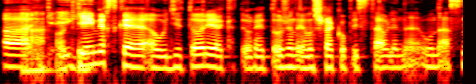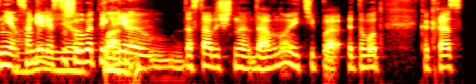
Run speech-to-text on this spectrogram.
А, А, геймерская аудитория, которая тоже, наверное, широко представлена у нас. Не, на А, самом деле, я слышал об этой игре Ладно. достаточно давно, и типа это вот как раз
